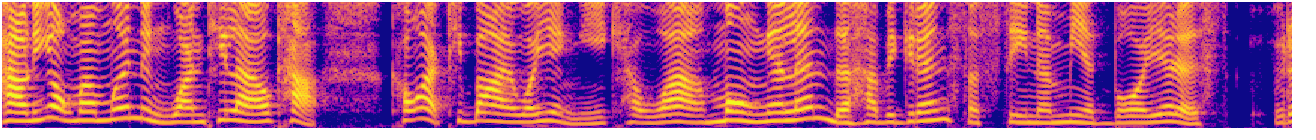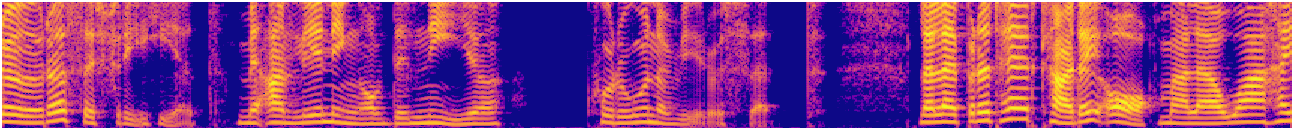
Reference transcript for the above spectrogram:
ข่าวนี้ออกมาเมื่อหนึ่งวันที่แล้วค่ะ เขาอธิบายไว้อย่างนี้ค่ะว่า många länder har begränsat sina medborgares rörelsefrihet med anledning av det nya coronaviruset หลาย ๆ ประเทศค่ะได้ออกมาแล้วว่าให้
